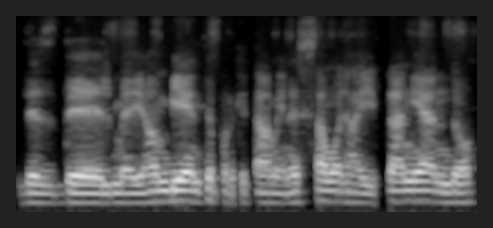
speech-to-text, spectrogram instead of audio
desde el medio ambiente, porque también estamos ahí planeando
